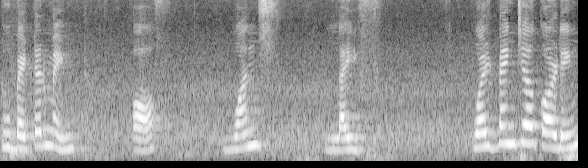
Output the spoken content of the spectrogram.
To betterment of one's life. World बँकच्या अकॉर्डिंग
